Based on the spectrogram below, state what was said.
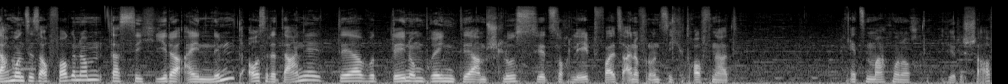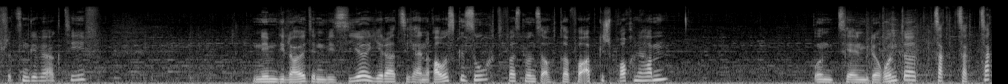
Da haben wir uns jetzt auch vorgenommen, dass sich jeder einen nimmt, außer der Daniel, der wird den umbringen, der am Schluss jetzt noch lebt, falls einer von uns nicht getroffen hat. Jetzt machen wir noch hier das Scharfschützengewehr aktiv. Nehmen die Leute in Visier, jeder hat sich einen rausgesucht, was wir uns auch davor abgesprochen haben und zählen wieder runter. Zack, zack, zack.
